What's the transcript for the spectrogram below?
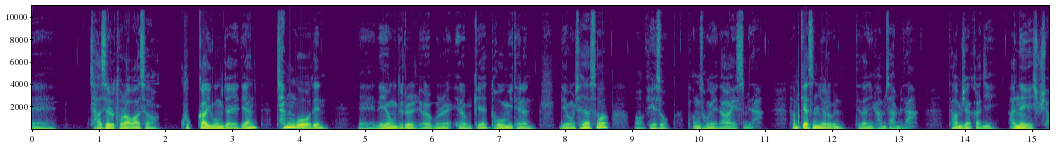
에, 자세로 돌아와서 국가유공자에 대한 참고된 에, 내용들을 여러분을 여러분께 도움이 되는 내용을 찾아서 어, 계속 방송에 나가겠습니다. 함께 하신 여러분 대단히 감사합니다. 다음 시간까지 안녕히 계십시오.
